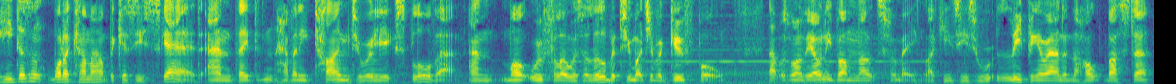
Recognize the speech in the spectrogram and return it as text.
he doesn't want to come out because he's scared, and they didn't have any time to really explore that. And Mark Ruffalo was a little bit too much of a goofball. That was one of the only bum notes for me. Like he's he's leaping around in the Hulkbuster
